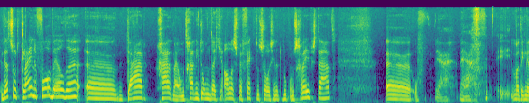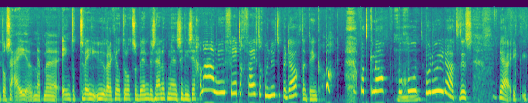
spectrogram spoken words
Dat soort kleine voorbeelden, eh, daar gaat het mij om. Het gaat niet om dat je alles perfect doet zoals in het boek omschreven staat. Eh, of ja, nou ja, wat ik net al zei, eh, met mijn 1 tot 2 uur waar ik heel trots op ben. Er zijn ook mensen die zeggen, nou nu 40, 50 minuten per dag. Dat ik denk, oh, wat knap, hoe goed, hoe doe je dat? Dus ja, ik, ik,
